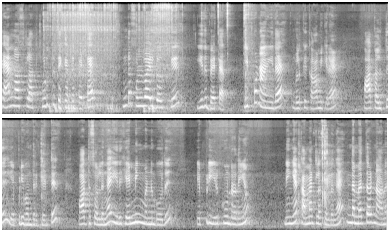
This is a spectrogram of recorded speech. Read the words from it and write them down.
கேன்வாஸ் கிளாத் கொடுத்து தைக்கிறது பெட்டர் இந்த ஃபுல் வாயில் ப்ளவுஸ்க்கு இது பெட்டர் இப்போ நான் இதை உங்களுக்கு காமிக்கிறேன். பாக்கழுத்து எப்படி வந்திருக்குன்ட்டு பார்த்து சொல்லுங்கள் இது ஹெம்மிங் பண்ணும்போது எப்படி இருக்குன்றதையும் நீங்கள் கமெண்ட்டில் சொல்லுங்கள் இந்த மெத்தட் நான்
